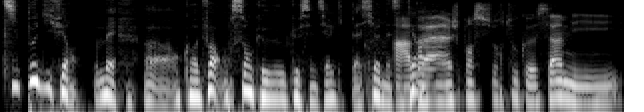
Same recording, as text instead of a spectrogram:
petit peu différent. Mais euh, encore une fois, on sent que, que c'est une série qui te passionne, etc. Ah bah, je pense surtout que Sam, il,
